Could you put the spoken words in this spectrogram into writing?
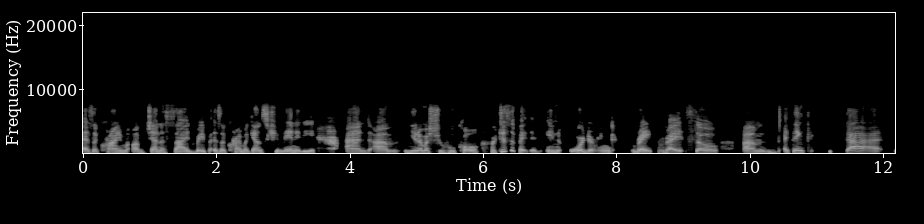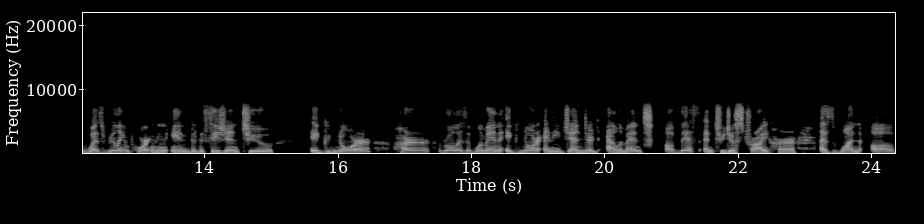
as a crime of genocide, rape as a crime against humanity. And um, Nyiramasuhuko participated in ordering rape, right? So um, I think that was really important in the decision to ignore her role as a woman, ignore any gendered element of this, and to just try her as one of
